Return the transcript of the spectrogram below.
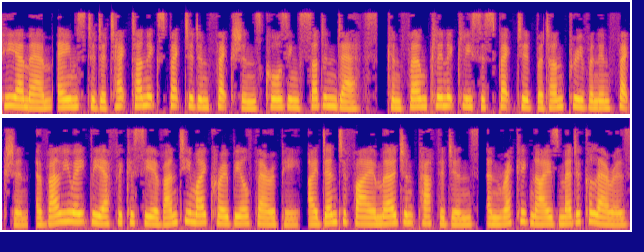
(PMM) aims to detect unexpected infections causing sudden deaths, confirm clinically suspected but unproven infection, evaluate the efficacy of antimicrobial therapy, identify emergent pathogens, and recognize medical errors.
